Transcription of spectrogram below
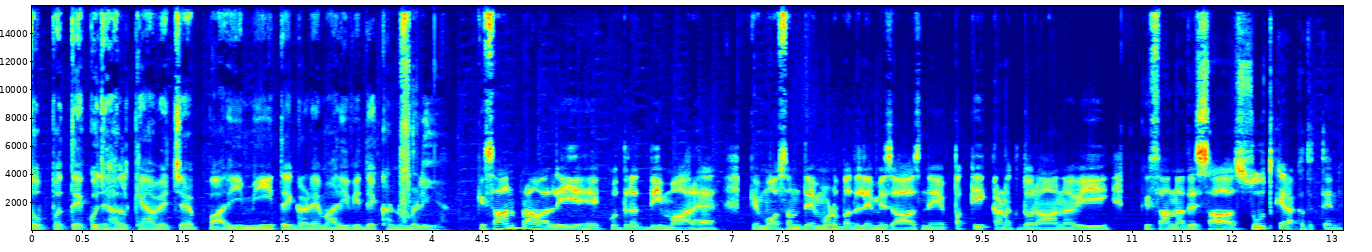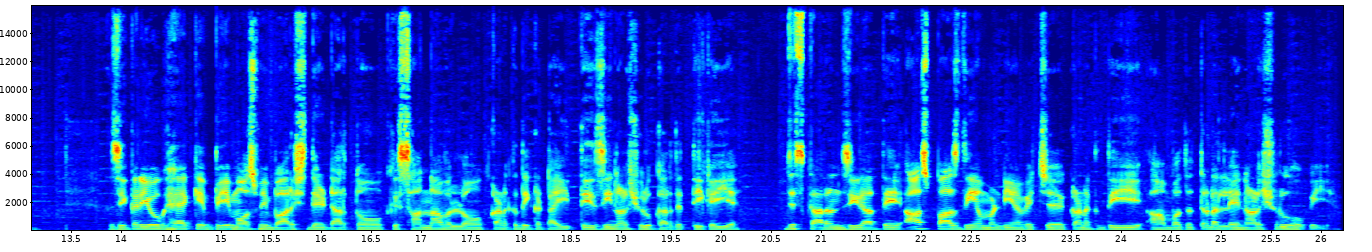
ਧੁੱਪ ਤੇ ਕੁਝ ਹਲਕਿਆਂ ਵਿੱਚ ਭਾਰੀ ਮੀਂਹ ਤੇ ਗੜੇਮਾਰੀ ਵੀ ਦੇਖਣ ਨੂੰ ਮਿਲੀ ਹੈ। ਕਿਸਾਨ ਭਰਾਵਾਂ ਲਈ ਇਹ ਕੁਦਰਤ ਦੀ ਮਾਰ ਹੈ ਕਿ ਮੌਸਮ ਦੇ ਮੁੜ ਬਦਲੇ ਮਿਜ਼ਾਜ ਨੇ ਪੱਕੀ ਕਣਕ ਦੌਰਾਨ ਵੀ ਕਿਸਾਨਾਂ ਦੇ ਸਾਹ ਸੂਤ ਕੇ ਰੱਖ ਦਿੱਤੇ ਨੇ। ਜ਼ਿਕਰਯੋਗ ਹੈ ਕਿ ਬੇਮੌਸਮੀ ਬਾਰਿਸ਼ ਦੇ ਡਰ ਤੋਂ ਕਿਸਾਨਾਂ ਵੱਲੋਂ ਕਣਕ ਦੀ ਕਟਾਈ ਤੇਜ਼ੀ ਨਾਲ ਸ਼ੁਰੂ ਕਰ ਦਿੱਤੀ ਗਈ ਹੈ। ਜਿਸ ਕਾਰਨ ਜ਼ੀਰਾ ਤੇ ਆਸ-ਪਾਸ ਦੀਆਂ ਮੰਡੀਆਂ ਵਿੱਚ ਕਣਕ ਦੀ ਆਮਦ ਧੜੱਲੇ ਨਾਲ ਸ਼ੁਰੂ ਹੋ ਗਈ ਹੈ।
